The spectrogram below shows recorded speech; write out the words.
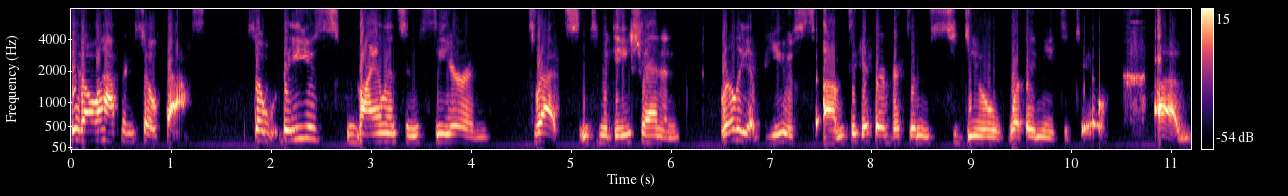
it all happened so fast. So they use violence and fear and threats, intimidation, and really abuse um, to get their victims to do what they need to do. Um,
